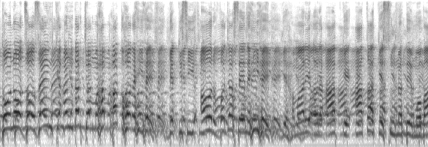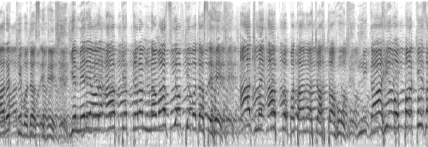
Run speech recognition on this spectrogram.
दोनों जोजैन के अंदर जो मोहब्बत हो रही है, ये किसी और वजह से नहीं है। ये हमारे और आपके आका के सुन्नत मुबारक की वजह से है। ये मेरे और आपके करम नवाजियों की वजह से है। आज मैं आपको बताना चाहता हूँ, निकाह वो पाकिजा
